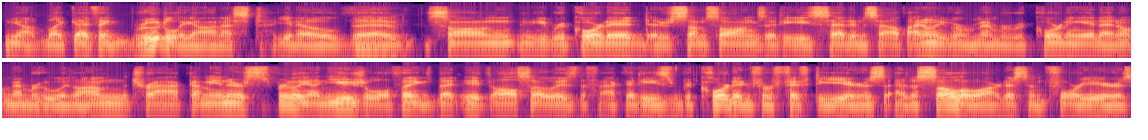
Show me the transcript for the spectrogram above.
you know, like I think brutally honest. You know, the mm. song he recorded, there's some songs that he said himself. I don't even remember recording it. I don't remember who was on the track. I mean, there's really unusual things, but it also is the fact that he's recorded for 50 years as a solo artist and four years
